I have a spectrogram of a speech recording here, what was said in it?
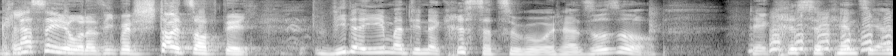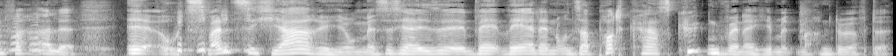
Klasse, Jonas, ich bin stolz auf dich. Wieder jemand, den der Chris dazu geholt hat. So, so. Der Chris, der kennt sie einfach alle. Äh, oh, 20 Jahre, Jung. Das ist ja, wer wär denn unser Podcast Küken, wenn er hier mitmachen dürfte?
